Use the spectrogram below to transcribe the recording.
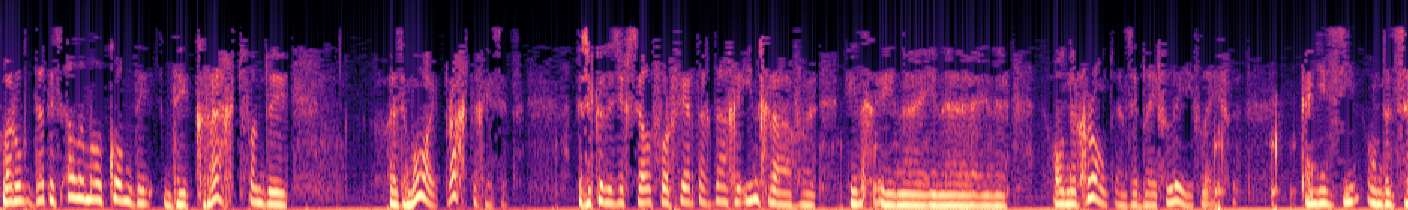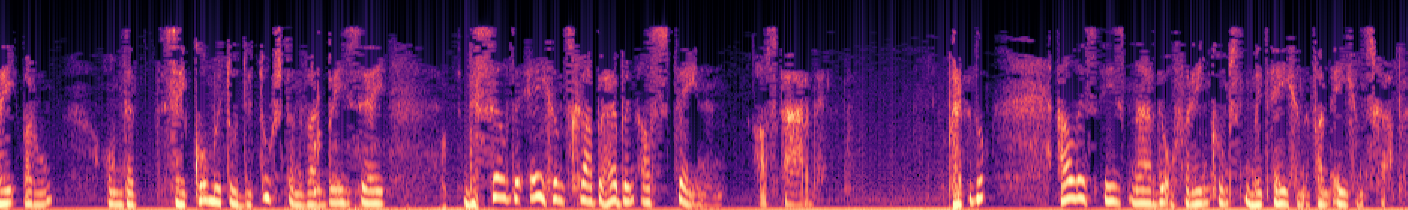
waarom? Dat is allemaal komt de, de kracht van de, dat mooi, prachtig is het. Ze kunnen zichzelf voor 40 dagen ingraven in, in, in, in, in ondergrond en ze blijven leven, Kan je zien, omdat zij, waarom? Omdat zij komen tot de toestand waarbij zij dezelfde eigenschappen hebben als stenen, als aarde. Begrijp je Alles is naar de overeenkomst met eigen, van eigenschappen.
